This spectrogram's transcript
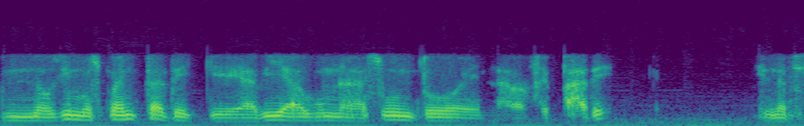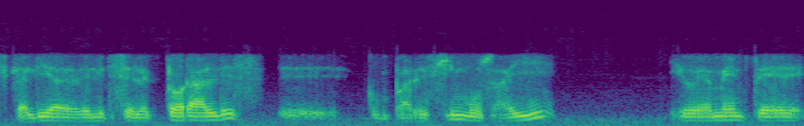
nos dimos cuenta de que había un asunto en la FEPADE, en la Fiscalía de Delitos Electorales, eh, comparecimos ahí, y obviamente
